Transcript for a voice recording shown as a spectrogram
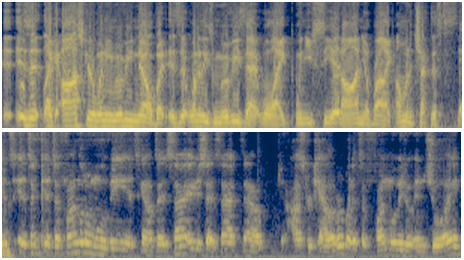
is it like an Oscar winning movie? No, but is it one of these movies that will like when you see it on, you'll probably like, I'm gonna check this. It's it's a it's a fun little movie. It's you know it's not like you said it's not you know, Oscar caliber, but it's a fun movie to enjoy.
